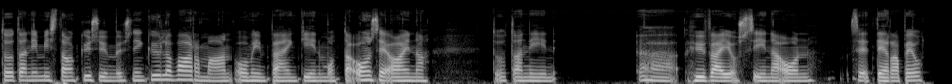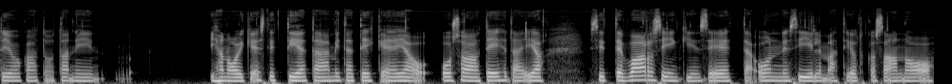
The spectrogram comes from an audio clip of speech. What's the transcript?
tuota, niin mistä on kysymys, niin kyllä varmaan omin päinkin, mutta on se aina tuota, niin, äh, hyvä, jos siinä on se terapeutti, joka tuota, niin, ihan oikeasti tietää, mitä tekee ja osaa tehdä. Ja sitten varsinkin se, että on ne silmät, jotka sanoo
